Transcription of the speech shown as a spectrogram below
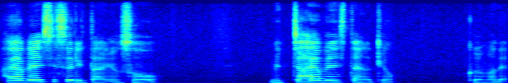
早弁しすぎたんよそう。めっちゃ早弁したんよ今日。車で。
